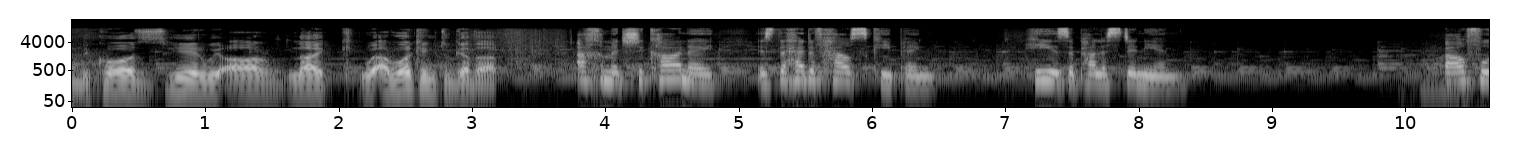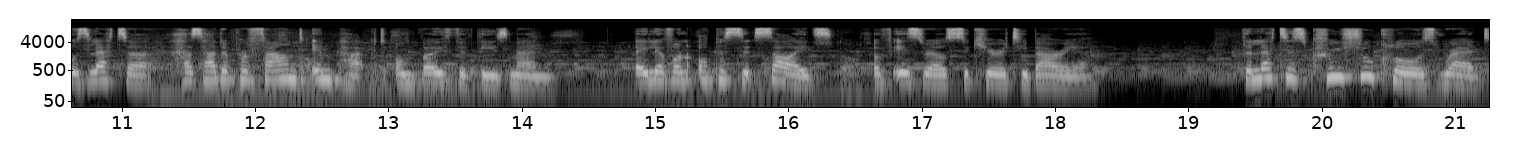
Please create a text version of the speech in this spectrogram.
because here we are like we are working together. Ahmed Shikane is the head of housekeeping. He is a Palestinian. Balfour's letter has had a profound impact on both of these men. They live on opposite sides of Israel's security barrier. The letter's crucial clause read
